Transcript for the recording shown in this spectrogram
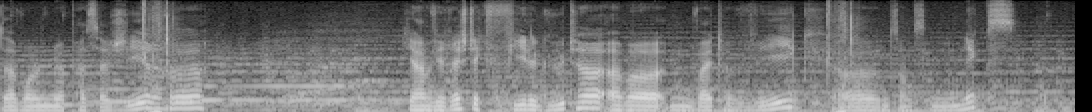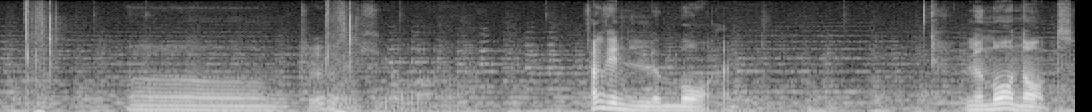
Da wollen wir Passagiere. Hier haben wir richtig viele Güter, aber ein weiter Weg. Äh, ansonsten nix. Und äh, ja. Fangen wir in Le Mans an. Le Mans Nantes.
